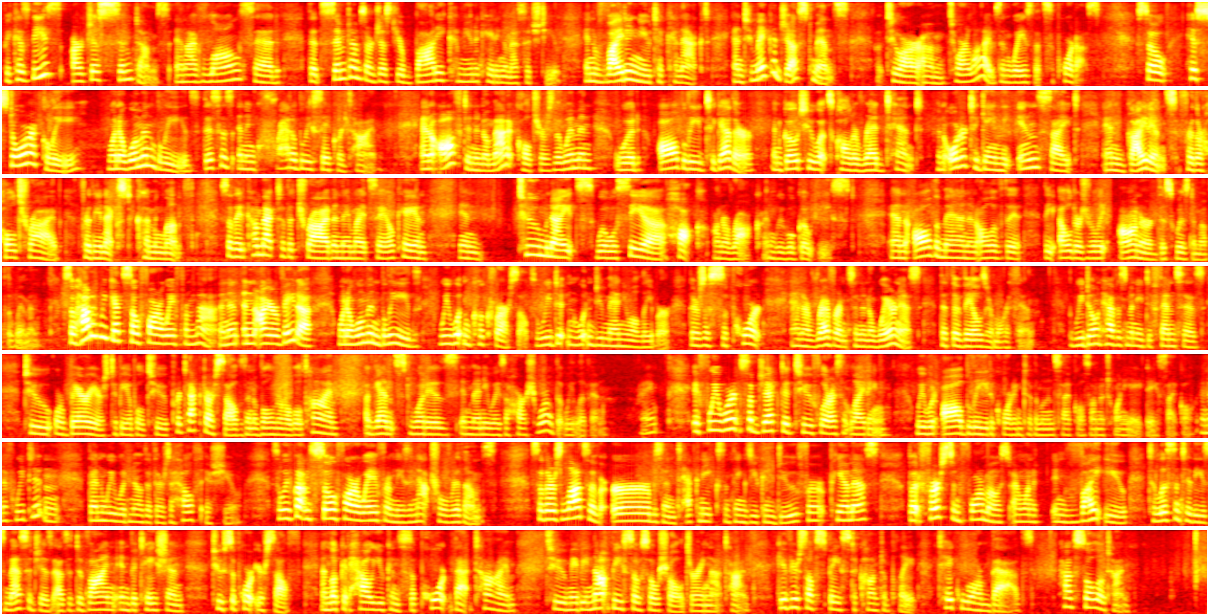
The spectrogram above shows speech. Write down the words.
Because these are just symptoms. And I've long said that symptoms are just your body communicating a message to you, inviting you to connect and to make adjustments to our, um, to our lives in ways that support us. So, historically, when a woman bleeds, this is an incredibly sacred time. And often in nomadic cultures, the women would all bleed together and go to what's called a red tent in order to gain the insight and guidance for their whole tribe for the next coming month. So they'd come back to the tribe and they might say, okay, in, in two nights we will see a hawk on a rock and we will go east. And all the men and all of the, the elders really honored this wisdom of the women. So, how did we get so far away from that? And in, in Ayurveda, when a woman bleeds, we wouldn't cook for ourselves. We didn't, wouldn't do manual labor. There's a support and a reverence and an awareness that the veils are more thin. We don't have as many defenses to or barriers to be able to protect ourselves in a vulnerable time against what is in many ways a harsh world that we live in right? If we weren't subjected to fluorescent lighting, we would all bleed according to the moon cycles on a 28 day cycle. And if we didn't, then we would know that there's a health issue. So we've gotten so far away from these natural rhythms. So there's lots of herbs and techniques and things you can do for PMS. But first and foremost, I want to invite you to listen to these messages as a divine invitation to support yourself and look at how you can support that time to maybe not be so social during that time. Give yourself space to contemplate, take warm baths, have solo time.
